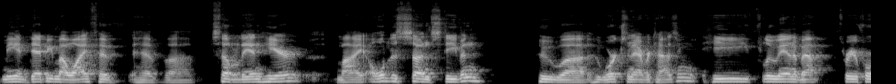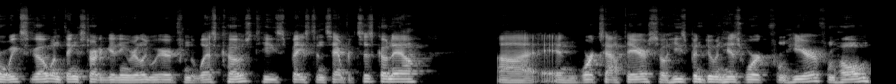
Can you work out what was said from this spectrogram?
me and Debbie, my wife, have have uh, settled in here. My oldest son, Stephen, who uh, who works in advertising, he flew in about three or four weeks ago when things started getting really weird from the West Coast. He's based in San Francisco now uh, and works out there. So he's been doing his work from here, from home,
